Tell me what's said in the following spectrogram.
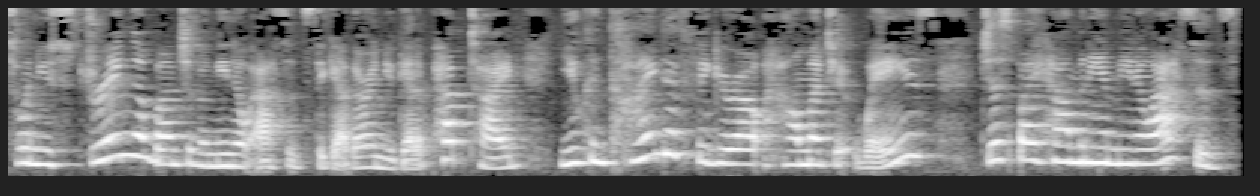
So when you string a bunch of amino acids together and you get a peptide, you can kind of figure out how much it weighs just by how many amino acids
